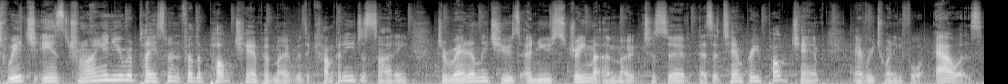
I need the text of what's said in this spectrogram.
Twitch is trying a new replacement for the PogChamp emote, with the company deciding to randomly choose a new streamer emote to serve as a temporary PogChamp every 24 hours.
